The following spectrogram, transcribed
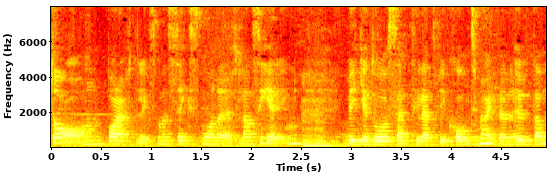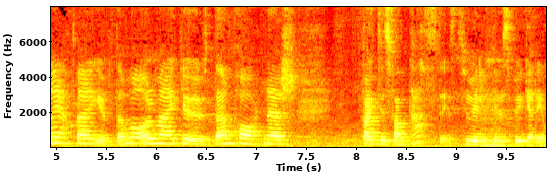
dagen bara efter liksom en sex månaders lansering. Vilket då sett till att vi kom till marknaden utan nätverk, utan varumärke, utan partners. Faktiskt fantastiskt hur vi lyckades bygga det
